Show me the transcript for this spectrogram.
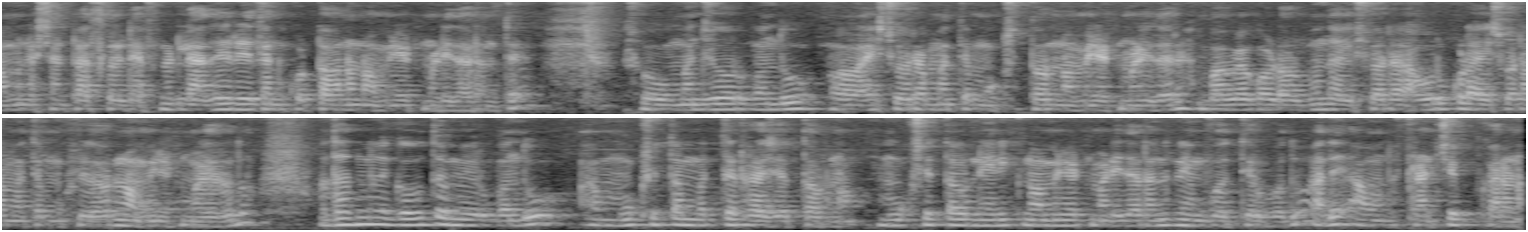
ನಾಮಿನೇಷನ್ ಟಾಸ್ಕಲ್ಲಿ ಡೆಫಿನೆಟ್ಲಿ ಅದೇ ರೀಸನ್ ಕೊಟ್ಟು ಅವನು ನಾಮಿನೇಟ್ ಮಾಡಿದಾರಂತೆ. ಸೊ ಮಂಜು ಅವ್ರು ಬಂದು ಐಶ್ವರ್ಯ ಮತ್ತು ಮೋಕ್ಷಿತ ಅವ್ರು ನಾಮಿನೇಟ್ ಮಾಡಿದ್ದಾರೆ. ಭವ್ಯಗೌಡ ಅವ್ರು ಬಂದು ಐಶ್ವರ್ಯ, ಅವರು ಕೂಡ ಐಶ್ವರ್ಯ ಮತ್ತು ಮೋಕ್ಷಿತ ಅವರು ನಾಮಿನೇಟ್ ಮಾಡಿರೋದು. ಅದಾದಮೇಲೆ ಗೌತಮ್ ಅವರು ಬಂದು ಮೋಕ್ಷಿತ ಮತ್ತು ರಜತ್ ಅವ್ರನ್ನ. ಮೋಕ್ಷಿತ್ ಅವ್ರು ಏನಕ್ಕೆ ನಾಮಿನೇಟ್ ಮಾಡಿದ್ದಾರೆ ಅಂದರೆ ನಿಮ್ಗೆ ಗೊತ್ತಿರ್ಬೋದು. ಅದೇ ಆ ಒಂದು ಫ್ರೆಂಡ್ಶಿಪ್ ಕಾರಣ.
